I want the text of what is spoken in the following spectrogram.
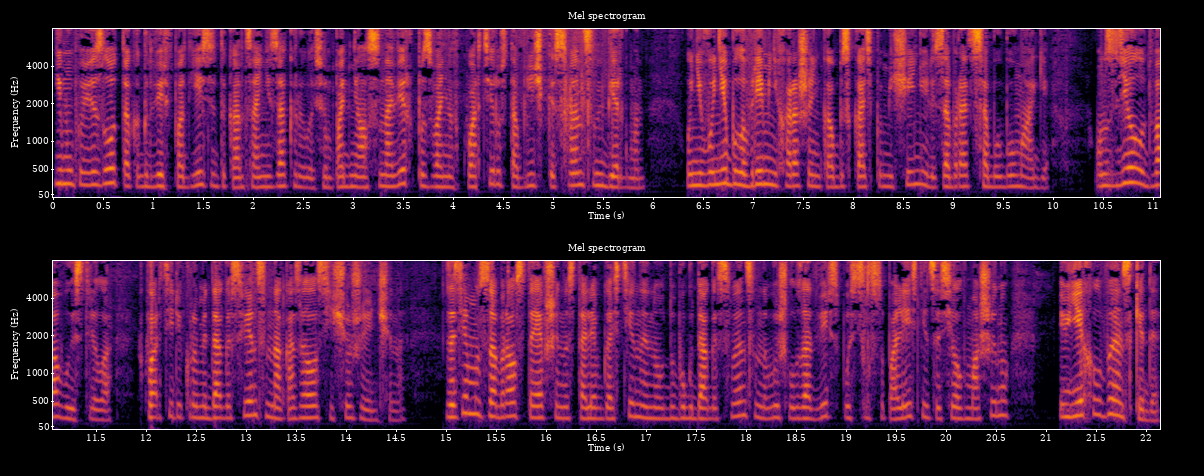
Ему повезло, так как дверь в подъезде до конца не закрылась. Он поднялся наверх, позвонил в квартиру с табличкой «Свенсон Бергман». У него не было времени хорошенько обыскать помещение или забрать с собой бумаги. Он сделал два выстрела. В квартире, кроме Дага Свенсона, оказалась еще женщина. Затем он забрал стоявший на столе в гостиной ноутбук Дага Свенсона, вышел за дверь, спустился по лестнице, сел в машину и уехал в Энскеде.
